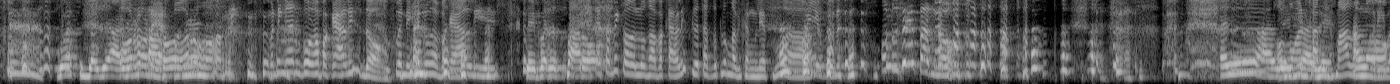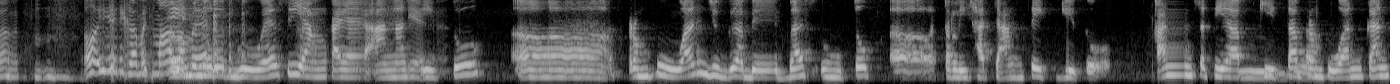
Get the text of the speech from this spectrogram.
gue sebagai alis horor ya horor mendingan gue nggak pakai alis dong Mendingan lu gak pakai alis. daripada separoh Eh tapi kalau lu gak pakai alis, gue takut lu gak bisa ngeliat gua. oh iya bener oh lu setan dong Aduh, Omongan. Kamis malam Kalau- ngeri banget. Oh iya ini Kamis Kalau malam ya. menurut gue sih yang kayak Anas Iya. itu eh, perempuan juga bebas untuk eh, terlihat cantik gitu. Kan setiap kita iya. perempuan kan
